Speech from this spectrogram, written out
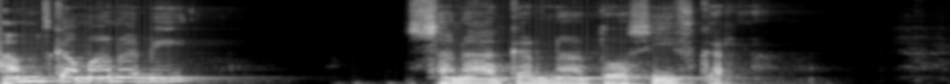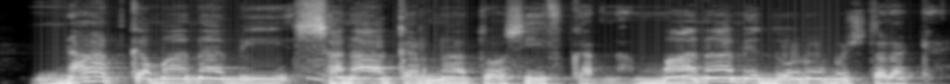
हमद का माना भी सना करना, तोसीफ़ करना। नात का माना भी सना करना, तोसीफ़ करना। माना में दोनों मुश्तरक है।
